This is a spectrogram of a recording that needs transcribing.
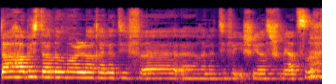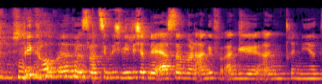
da habe ich dann nochmal relativ, äh, äh, relative Ischias-Schmerzen bekommen. Das war ziemlich wild. Ich habe mir erst einmal ange, ange, antrainiert,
